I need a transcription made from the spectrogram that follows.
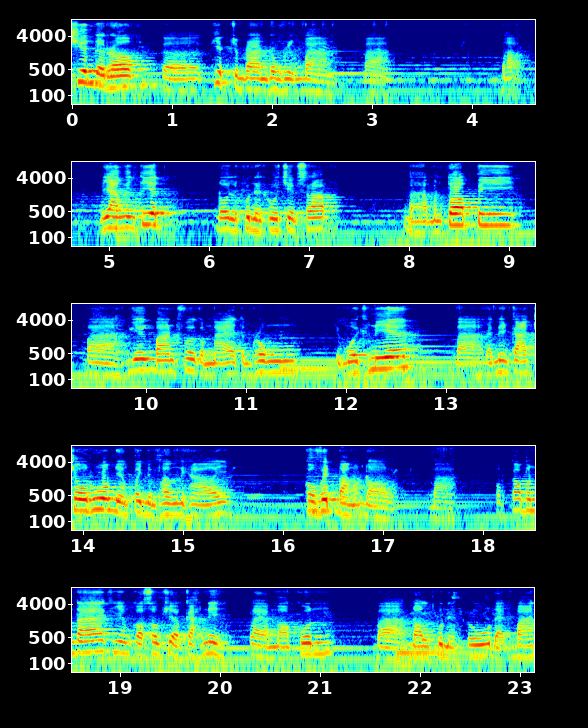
ឈានទៅរកភាពចម្រើនរុងរឿងបានបាទបាទម្យ៉ាងវិញទៀតដោយលោកគុណគ្រូជាស្រាប់បាទបន្ទាប់ពីបាទយើងបានធ្វើកំណែតម្រង់ជាមួយគ្នា បាទដែលមានការចូលរួមយ៉ាងពេញទំហឹងនេះហើយកូវីដបានមកដល់បាទក៏ប៉ុន្តែខ្ញុំក៏សូមជាឱកាសនេះថ្លែងអំណរគុណ បាទដល់គុណអ្នកគ្រូដែលបាន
